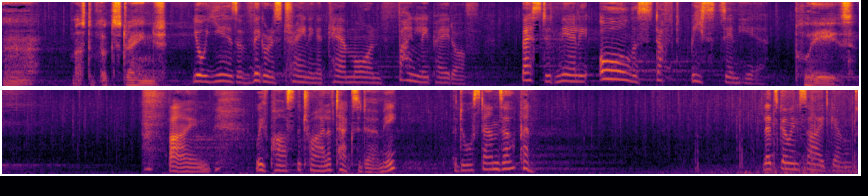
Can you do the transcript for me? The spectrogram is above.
Ah, must have looked strange. Your years of vigorous training at Kaer Morhen finally paid off. Bested nearly all the stuffed beasts in here. Please. Fine. We've passed the trial of taxidermy. The door stands open. Let's go inside, Geralt.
